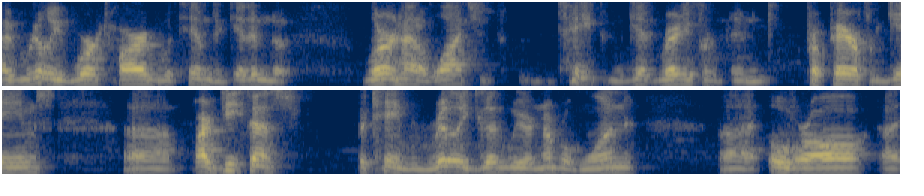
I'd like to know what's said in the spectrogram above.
I really worked hard with him to get him to learn how to watch tape and get ready for and prepare for games. Uh, our defense became really good. We were number one uh, overall, uh,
